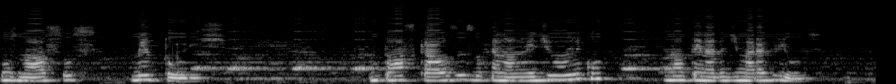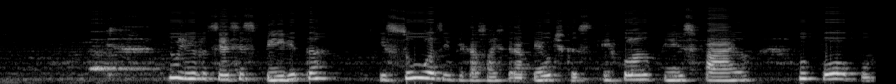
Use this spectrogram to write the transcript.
os nossos mentores. Então, as causas do fenômeno mediúnico não tem nada de maravilhoso. No livro Ciência Espírita e suas implicações terapêuticas, Herculano Pires fala um pouco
